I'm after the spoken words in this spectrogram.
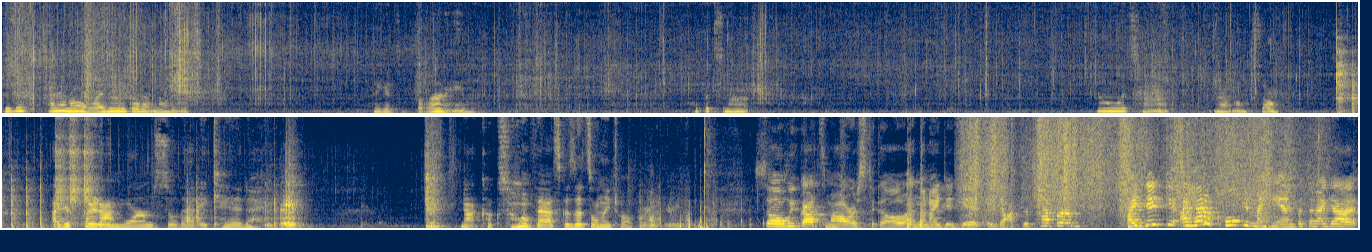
does it, I don't know, why does it make all that noise? Like it's burning. Hope it's not. No, it's not. I don't know, so. I just put it on warm so that it could not cook so fast because it's only 12.43. So we've got some hours to go. And then I did get a Dr. Pepper. I did get, I had a Coke in my hand, but then I got,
